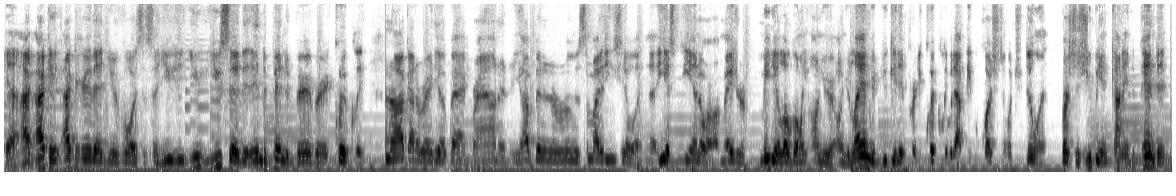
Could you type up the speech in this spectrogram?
Yeah, I, I can I can hear that in your voice. And so you you you said independent very very quickly. You know, I got a radio background, and you know, I've been in a room with somebody's you know a, ESPN or a major media logo on, on your on your lanyard. You get in pretty quickly without people questioning what you're doing. Versus you being kind of independent.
